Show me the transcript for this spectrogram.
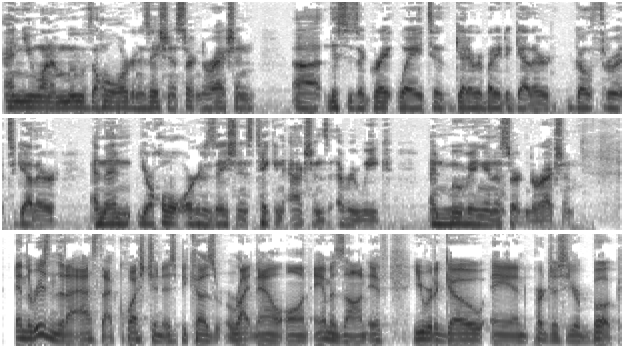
and you want to move the whole organization a certain direction, uh, this is a great way to get everybody together, go through it together, and then your whole organization is taking actions every week and moving in a certain direction. And the reason that I asked that question is because right now on Amazon, if you were to go and purchase your book,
